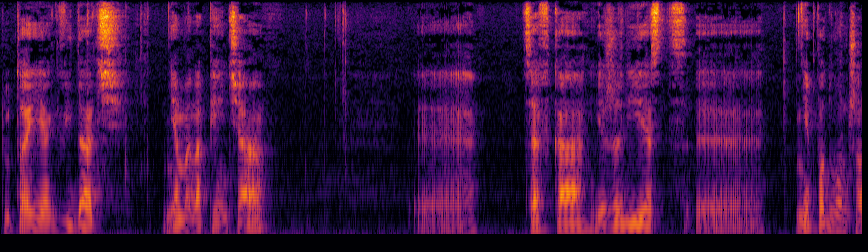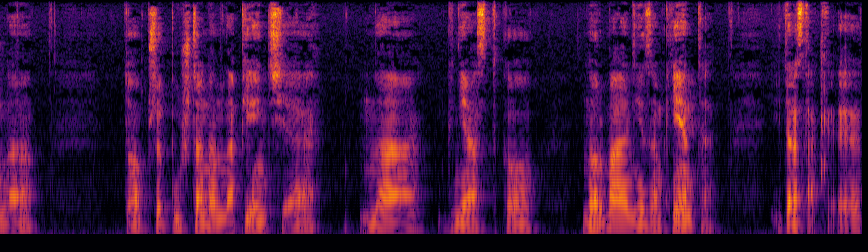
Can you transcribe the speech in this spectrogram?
Tutaj, jak widać, nie ma napięcia. Cewka, jeżeli jest e, niepodłączona, to przepuszcza nam napięcie na gniazdko normalnie zamknięte. I teraz tak, e,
